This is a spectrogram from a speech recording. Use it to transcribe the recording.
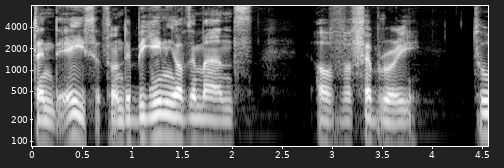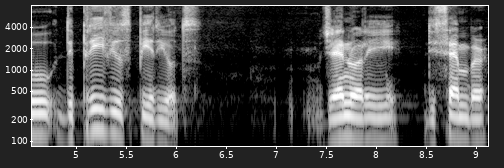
10 days, from the beginning of the month of February to the previous periods, January, December,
